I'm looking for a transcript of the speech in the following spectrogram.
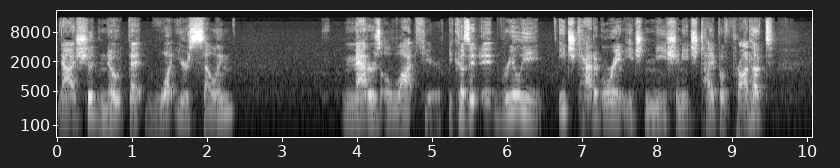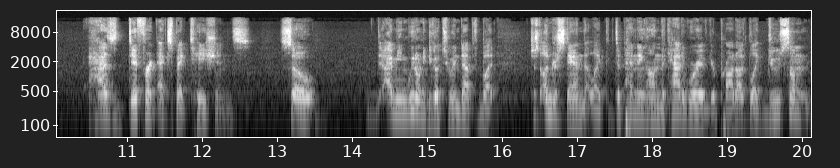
Now, I should note that what you're selling matters a lot here because it, it really, each category and each niche and each type of product has different expectations. So, I mean, we don't need to go too in depth, but just understand that like depending on the category of your product, like do some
